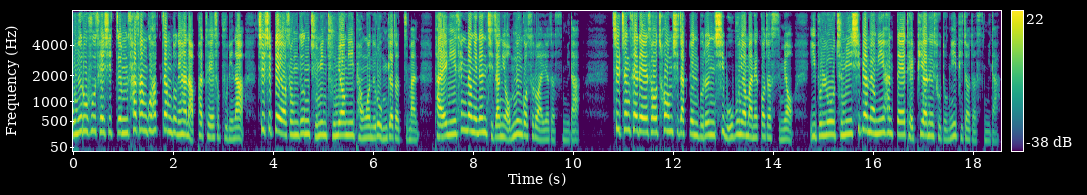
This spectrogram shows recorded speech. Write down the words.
오늘 오후 3시쯤 사상구 학장동의 한 아파트에서 불이 나 70대 여성 등 주민 2명이 병원으로 옮겨졌지만 다행히 생명에는 지장이 없는 것으로 알려졌습니다. 7층 세대에서 처음 시작된 불은 15분여 만에 꺼졌으며 이 불로 주민 10여 명이 한때 대피하는 소동이 빚어졌습니다.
